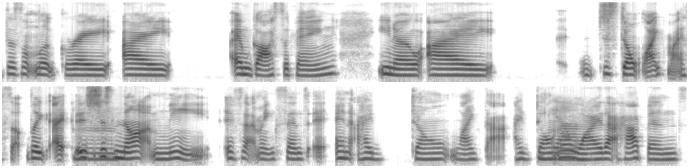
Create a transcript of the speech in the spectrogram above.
doesn't look great. I am gossiping. You know, I just don't like myself. Like, I, it's just Mhm. not me, if that makes sense. And I don't like that. I don't know why that happens,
